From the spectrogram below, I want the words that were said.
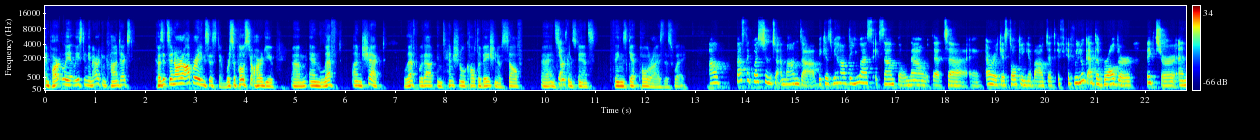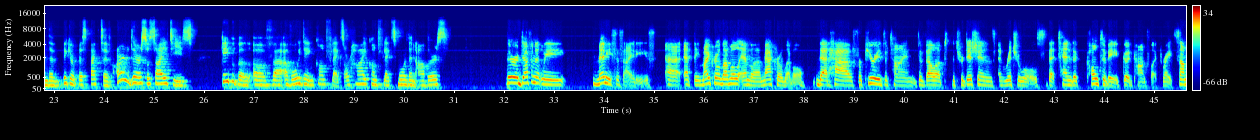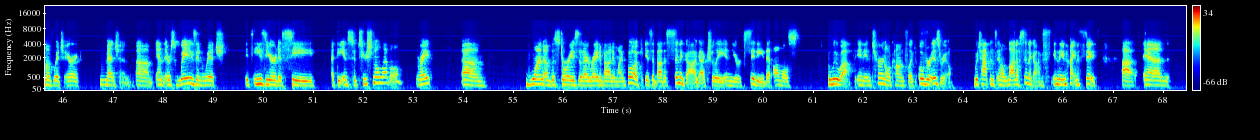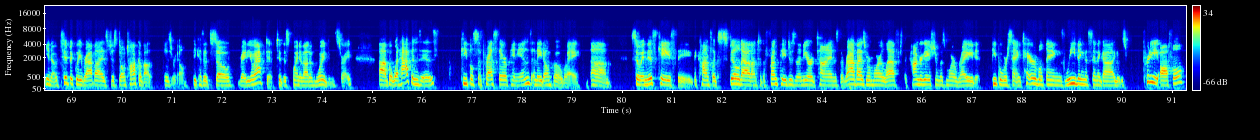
and partly, at least in the American context, because it's in our operating system. We're supposed to argue, um, and left unchecked, left without intentional cultivation of self uh, and circumstance, yes. things get polarized this way. I'll pass the question to Amanda because we have the US example now that uh, uh, Eric is talking about it. If, if we look at the broader picture and the bigger perspective, are there societies capable of uh, avoiding conflicts or high conflicts more than others? There are definitely many societies uh, at the micro level and the macro level that have, for periods of time, developed the traditions and rituals that tend to cultivate good conflict, right? Some of which Eric mentioned. Um, and there's ways in which it's easier to see at the institutional level, right? Um, one of the stories that I write about in my book is about a synagogue actually in New York City that almost blew up in internal conflict over Israel which happens in a lot of synagogues in the United States. Uh, and you know, typically rabbis just don't talk about Israel because it's so radioactive to this point about avoidance, right? Uh, but what happens is people suppress their opinions and they don't go away. Um, so in this case, the, the conflict spilled out onto the front pages of the New York Times. The rabbis were more left, the congregation was more right. People were saying terrible things, leaving the synagogue. It was pretty awful.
